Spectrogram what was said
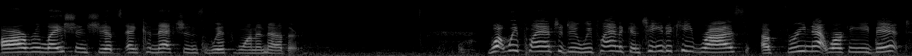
our relationships and connections with one another. What we plan to do, we plan to continue to keep RISE a free networking event.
